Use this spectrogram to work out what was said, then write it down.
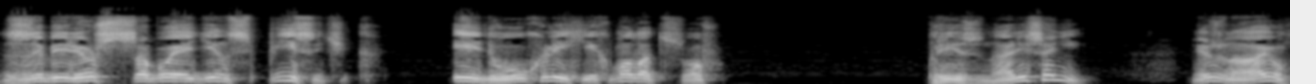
заберешь с собой один списочек и двух лихих молодцов. Признались они? Не знаю.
